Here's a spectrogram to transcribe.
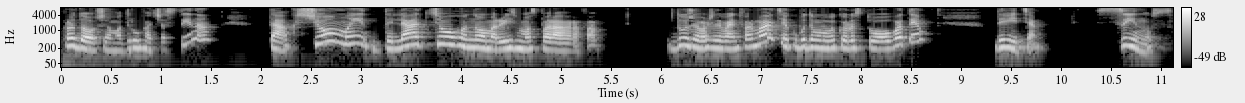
Продовжуємо друга частина. Так, що ми для цього номера візьмемо з параграфа? Дуже важлива інформація, яку будемо використовувати. Дивіться, синус,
